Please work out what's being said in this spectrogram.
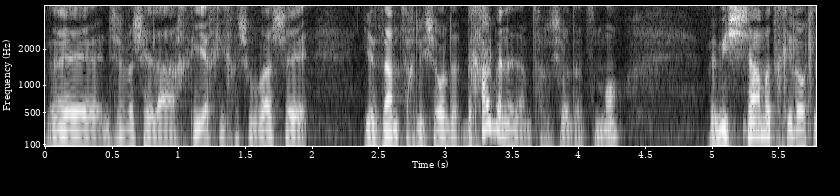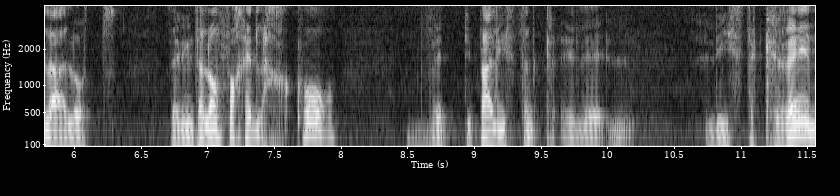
זה, אני חושב, השאלה הכי הכי חשובה שיזם צריך לשאול, בכלל בן אדם צריך לשאול את עצמו, ומשם מתחילות לעלות. זה אם אתה לא מפחד לחקור, וטיפה להסתק... להסתקרן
